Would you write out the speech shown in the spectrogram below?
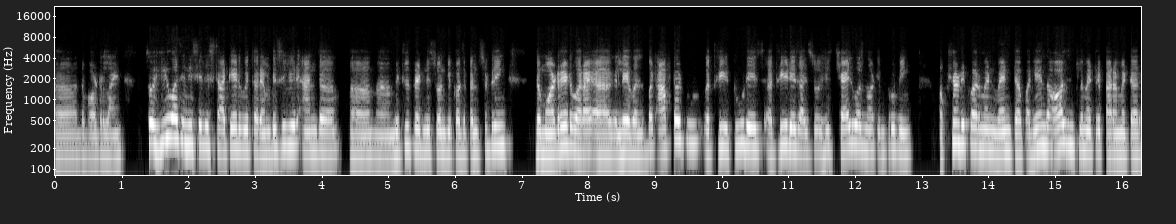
uh, the borderline. So he was initially started with a remdesivir and the um, uh, methylprednisolone because considering the moderate uh, level. But after two, uh, three, two days, uh, three days also, his child was not improving oxygen requirement went up. Again, the all inflammatory parameter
